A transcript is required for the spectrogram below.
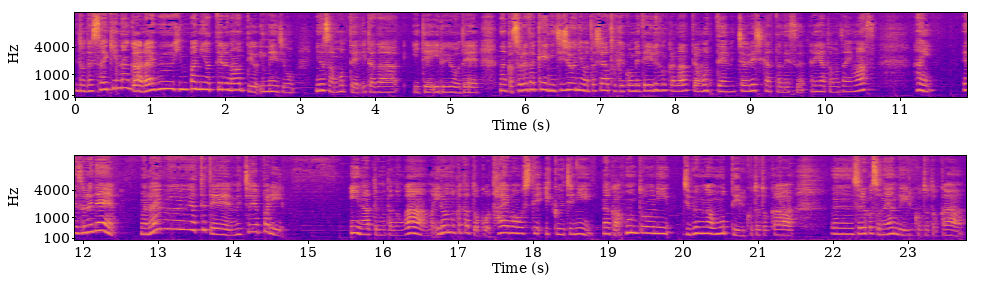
えっと、私最近なんかライブ頻繁にやってるなっていうイメージを皆さん持っていただいているようで、なんかそれだけ日常に私は溶け込めているのかなって思ってめっちゃ嬉しかったです。ありがとうございます。はい。で、それで、まあ、ライブやっててめっちゃやっぱりいいなって思ったのが、まあ、いろんな方とこう対話をしていくうちに、なんか本当に自分が思っていることとか、うんそれこそ悩んでいることとか、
